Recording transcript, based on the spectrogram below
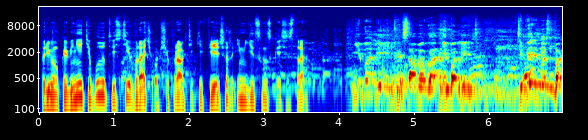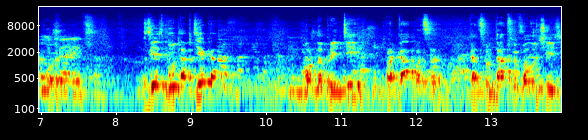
Прием в кабинете будут вести врач общей практики, фельдшер и медицинская сестра. Не болейте, самое главное не болейте. Теперь вы спокойны. Здесь будет аптека, можно прийти, прокапаться, консультацию получить.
